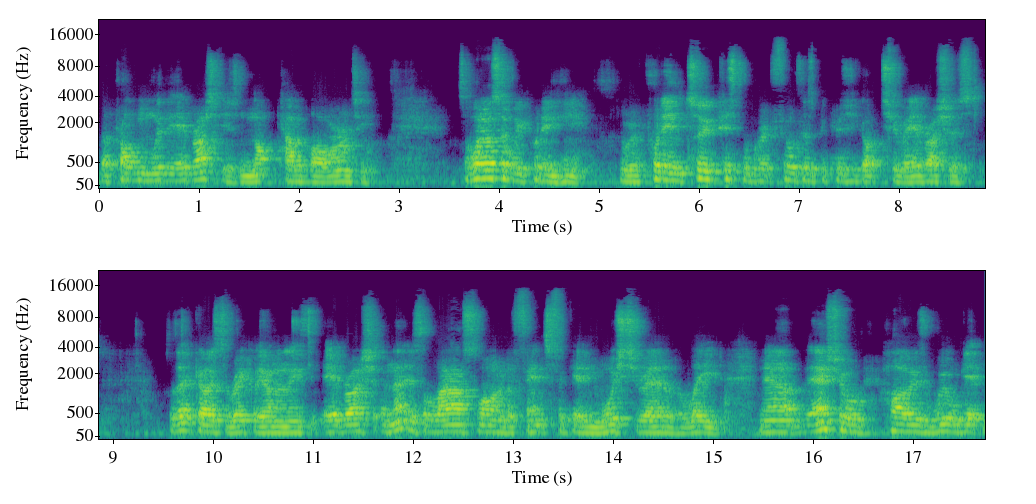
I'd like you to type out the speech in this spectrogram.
the problem with the airbrush is not covered by warranty. So what else have we put in here? We've put in two pistol grip filters because you've got two airbrushes. So that goes directly underneath the airbrush and that is the last line of defense for getting moisture out of the lead. Now the actual hose will get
